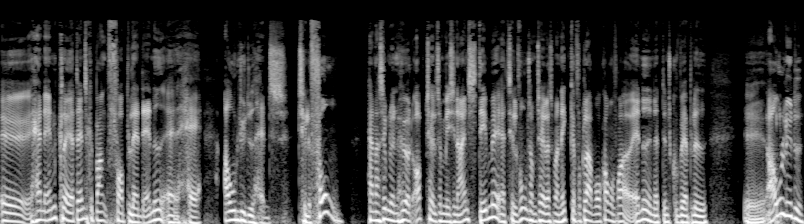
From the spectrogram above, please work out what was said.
Øh, han anklager Danske Bank for blandt andet at have aflyttet hans telefon. Han har simpelthen hørt optagelser med sin egen stemme af telefonsamtaler, som man ikke kan forklare, hvor kommer fra, andet end at den skulle være blevet øh, aflyttet.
